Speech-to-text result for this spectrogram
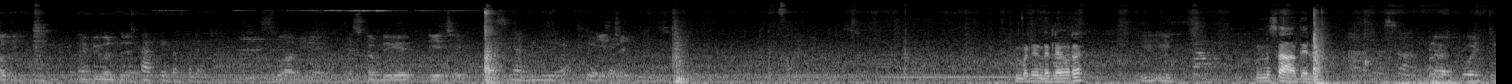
Swathi. Happy birthday happy birthday Swathi S W A H I W A H I ഇവിടെ ഉണ്ടല്ലേ കുറെ? ഒന്ന് സാധ്യല്ലേ? ബ്ലാക്ക് വൈറ്റ്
